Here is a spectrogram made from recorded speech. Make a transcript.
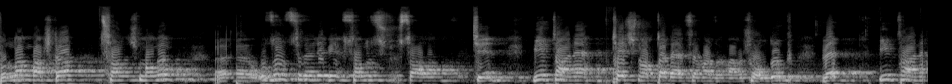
Bundan başka çalışmanın e, uzun süreli bir sonuç sağlaması için bir tane teç nokta dersi hazırlamış olduk ve bir tane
